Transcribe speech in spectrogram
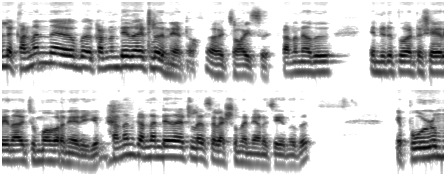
അല്ല കണ്ണൻ കണ്ണന്റെതായിട്ടുള്ള തന്നെ കേട്ടോ ചോയ്സ് കണ്ണൻ അത് എന്റെ അടുത്തുമായിട്ട് ഷെയർ അത് ചുമ്മാ പറഞ്ഞായിരിക്കും. കണ്ണൻ കണ്ണന്റെതായിട്ടുള്ള സെലക്ഷൻ തന്നെയാണ് ചെയ്യുന്നത്. എപ്പോഴും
